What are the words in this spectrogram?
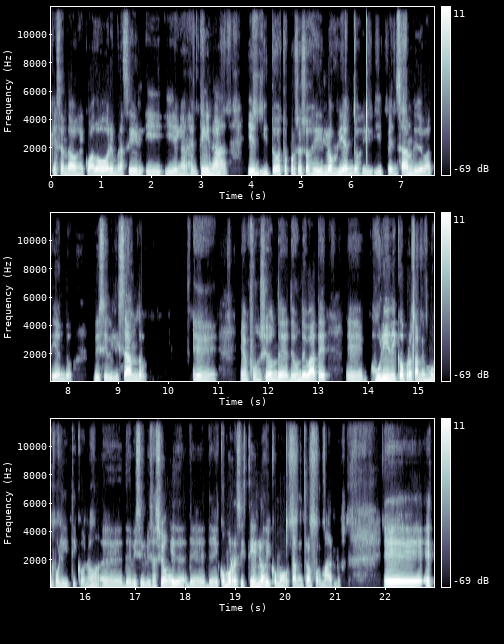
que se han dado en Ecuador, en Brasil y, y en Argentina, y, y, todos estos procesos de irlos viendo y, y pensando y debatiendo, visibilizando, eh, en función de, de un debate eh, jurídico, pero también muy político, ¿no? Eh, de visibilización y de, de, de, cómo resistirlos y cómo también transformarlos. Eh,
